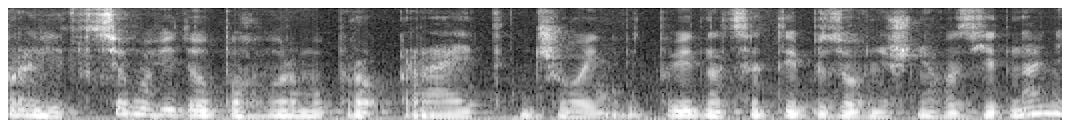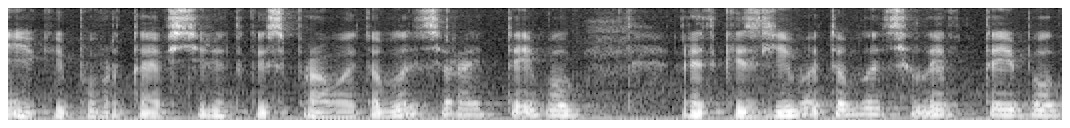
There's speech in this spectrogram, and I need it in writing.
Привіт! В цьому відео поговоримо про Write Join. Відповідно, це тип зовнішнього з'єднання, який повертає всі рядки з правої таблиці Write Table, рядки з лівої таблиці Left Table,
